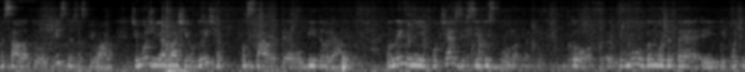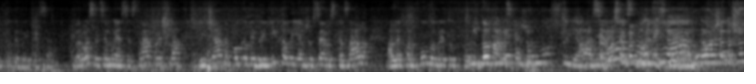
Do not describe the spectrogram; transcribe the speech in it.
писала ту пісню, заспівала. Чи можу я ваші обличчя поставити у відеоряд? Вони мені по черзі всі дозволили. То, тому ви можете і, і потім подивитися. Берося, це моя сестра прийшла. Дівчата, поки ви доїхали, я вже все розказала, але парфуми ви тут вдома розкажу. А, давно не стоїть? Боже, то що ж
